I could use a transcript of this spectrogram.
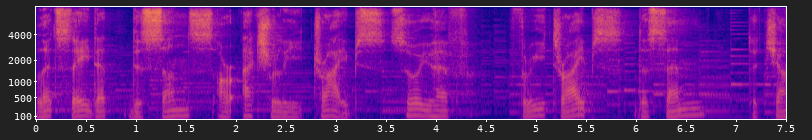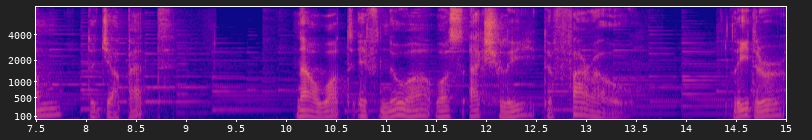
Let's say that the sons are actually tribes. So you have three tribes, the Sem, the Cham, the Japet. Now what if Noah was actually the Pharaoh, leader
